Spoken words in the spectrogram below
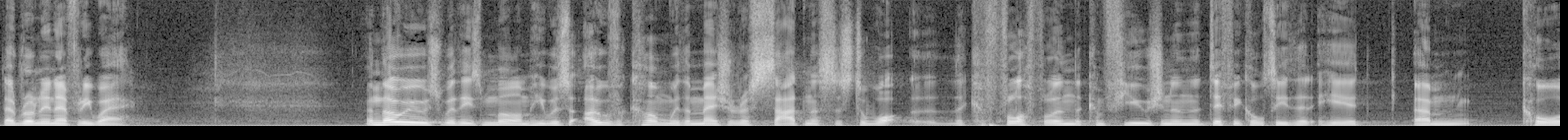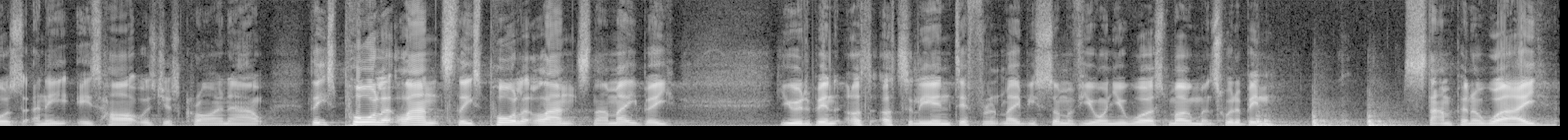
they're running everywhere. And though he was with his mum, he was overcome with a measure of sadness as to what the kerfluffle and the confusion and the difficulty that he had um, caused. And he, his heart was just crying out, These poor little ants, these poor little ants. Now, maybe you would have been ut- utterly indifferent. Maybe some of you on your worst moments would have been stamping away.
